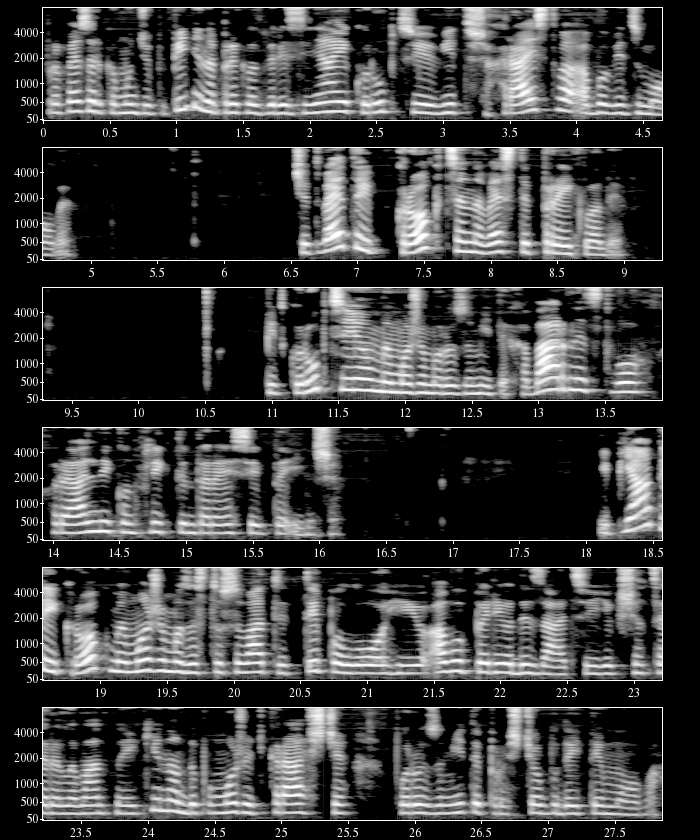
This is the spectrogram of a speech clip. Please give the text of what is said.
Професор Камуджу Пепіді, наприклад, вирізняє корупцію від шахрайства або від змови. Четвертий крок це навести приклади. Під корупцією ми можемо розуміти хабарництво, реальний конфлікт інтересів та інше. І п'ятий крок ми можемо застосувати типологію або періодизацію, якщо це релевантно, які нам допоможуть краще порозуміти, про що буде йти мова.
